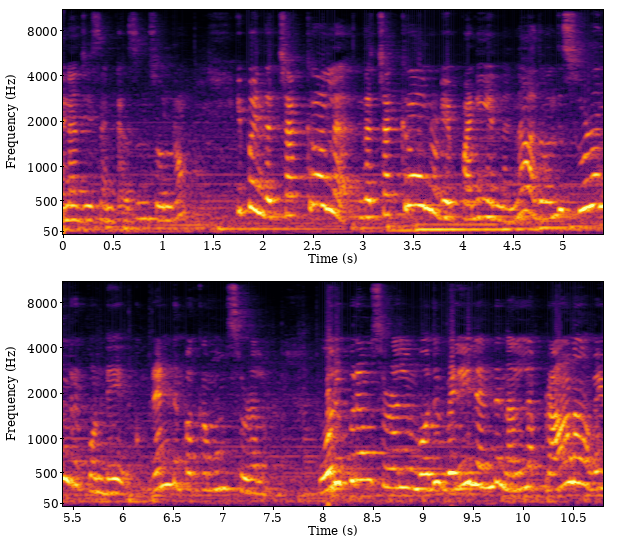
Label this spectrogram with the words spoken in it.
எனர்ஜி சென்டர்ஸ்னு சொல்கிறோம் இப்போ இந்த சக்ராவில் இந்த சக்ராவினுடைய பணி என்னென்னா அது வந்து சுழன்று கொண்டே இருக்கும். ரெண்டு பக்கமும் சுழலும். ஒரு புறம் சுழலும் போது வெளியிலேருந்து நல்ல பிராணாவை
